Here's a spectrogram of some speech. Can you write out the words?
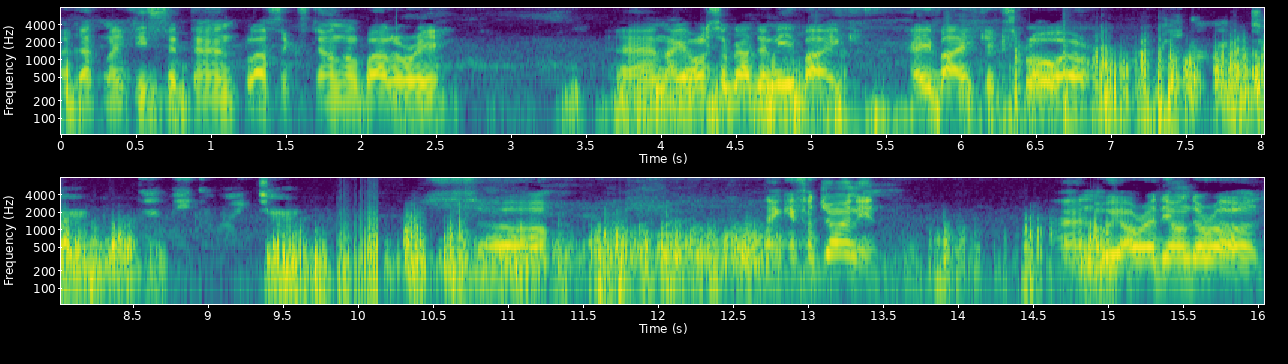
I got my Vista 10 plus external battery. And I also got an e-bike, Heybike Explorer. Make a left turn, then make a right turn. So, thank you for joining. And we're already on the road.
